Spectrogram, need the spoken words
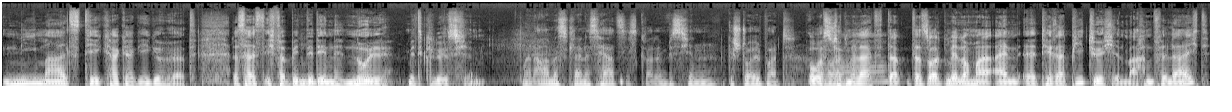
niemals TKKG gehört. Das heißt, ich verbinde den null mit Klößchen. Mein armes kleines Herz ist gerade ein bisschen gestolpert. Oh, es tut mir leid. Da, da sollten wir nochmal ein äh, Therapietürchen machen vielleicht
